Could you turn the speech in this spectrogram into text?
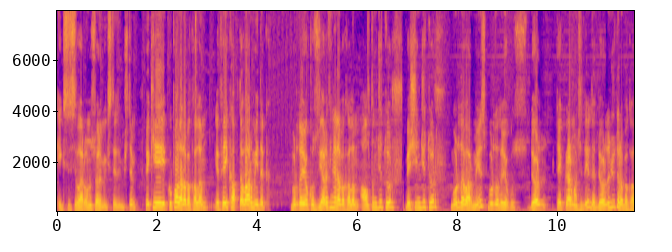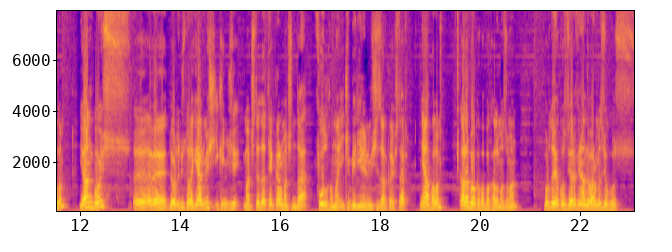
eksisi var onu söylemek istemiştim. Peki kupalara bakalım. FA Cup'ta var mıydık? Burada yokuz. Yarı finale bakalım. 6. tur, 5. tur. Burada var mıyız? Burada da yokuz. 4 tekrar maçı değil de 4. tura bakalım. Young Boys e, evet 4. tura gelmiş. 2. maçta da tekrar maçında Fulham'a 2-1 yenilmişiz arkadaşlar. Ne yapalım? Karabağ Cup'a bakalım o zaman. Burada yokuz. Yarı finalde var mıyız? Yokuz.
